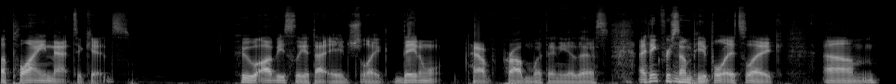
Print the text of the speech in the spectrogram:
applying that to kids who obviously at that age like they don't have a problem with any of this. I think for some people it's like um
